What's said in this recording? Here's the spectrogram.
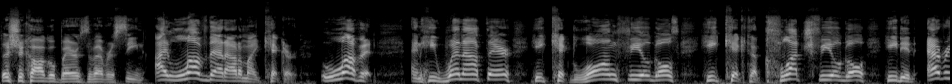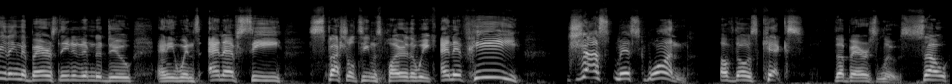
the Chicago Bears have ever seen. I love that out of my kicker. Love it. And he went out there. He kicked long field goals. He kicked a clutch field goal. He did everything the Bears needed him to do. And he wins NFC Special Teams Player of the Week. And if he just missed one, of those kicks, the Bears lose. So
